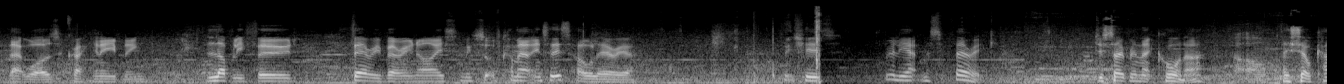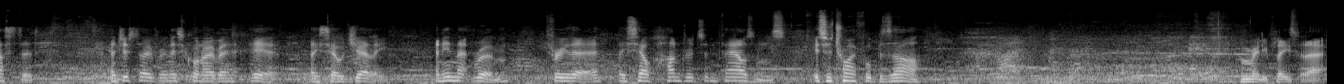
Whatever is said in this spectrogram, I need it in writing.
that was a cracking evening. Lovely food, very, very nice. And we've sort of come out into this whole area, which is really atmospheric. Just over in that corner, Uh they sell custard. And just over in this corner over here, they sell jelly. And in that room, through there, they sell hundreds and thousands. It's a trifle bizarre. I'm really pleased for that.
